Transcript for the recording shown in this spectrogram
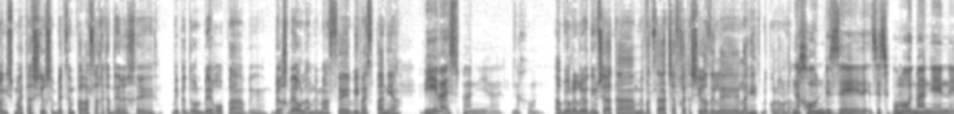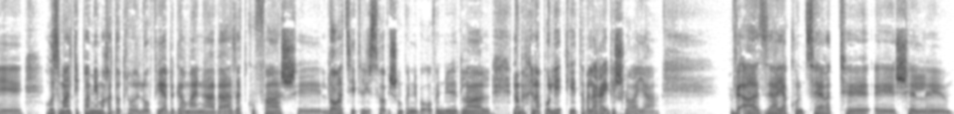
בואי נשמע את השיר שבעצם פרץ לך את הדרך אה, בגדול באירופה וברחבי העולם למעשה, ויבה אספניה. ויבה אספניה, נכון. הרבה אולי לא יודעים שאת המבצעת שהפכה את השיר הזה ללהיט בכל העולם. נכון, וזה זה סיפור מאוד מעניין. אה, הוזמנתי פעמים אחדות לא- להופיע בגרמניה, ואז התקופה שלא רציתי לנסוע בשום פנים ואופן בגלל, לא מבחינה פוליטית, אבל הרגש לא היה. ואז זה היה קונצרט אה, של אה,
